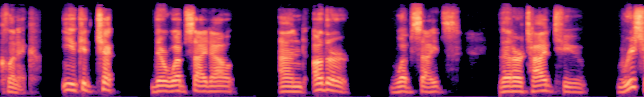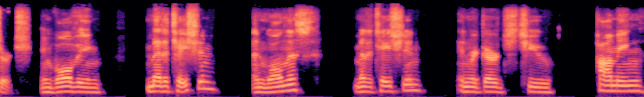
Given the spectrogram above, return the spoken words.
Clinic. You could check their website out and other websites that are tied to research involving meditation and wellness, meditation in regards to calming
